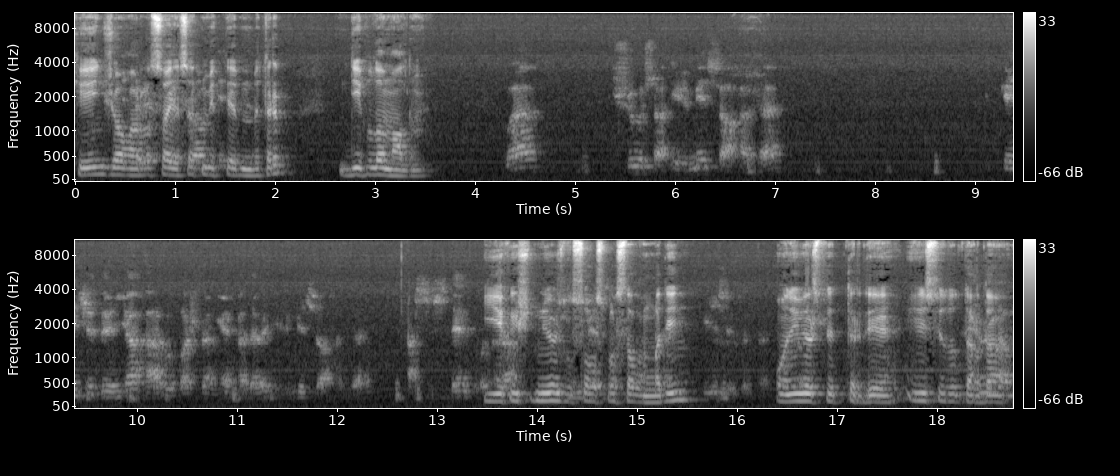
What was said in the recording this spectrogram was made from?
кейін жоғарғы саясат мектебін бітіріп диплом алдым. Екінші дүниежүзілік соғыс басталғанға дейін университеттерде институттарда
